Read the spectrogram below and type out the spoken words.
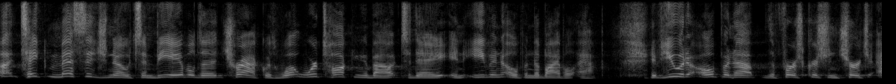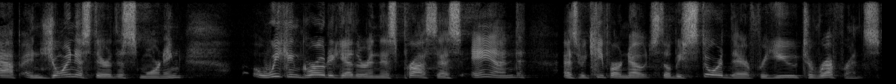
uh, take message notes, and be able to track with what we're talking about today, and even open the Bible app. If you would open up the First Christian Church app and join us there this morning, we can grow together in this process. And as we keep our notes, they'll be stored there for you to reference,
